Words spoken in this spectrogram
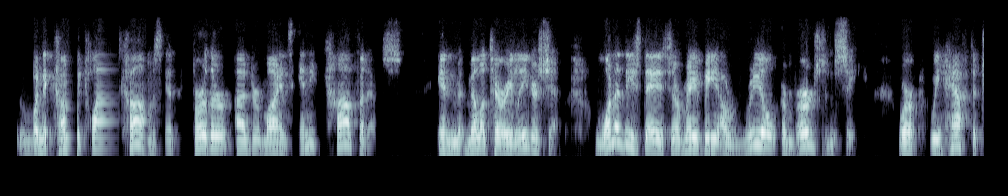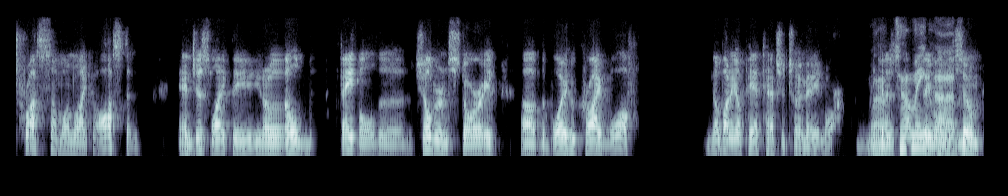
when it comes the class comes, it further undermines any confidence in military leadership. One of these days, there may be a real emergency where we have to trust someone like Austin, and just like the you know old fable, the children's story of the boy who cried wolf, nobody will pay attention to him anymore because tell me, they will um, assume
